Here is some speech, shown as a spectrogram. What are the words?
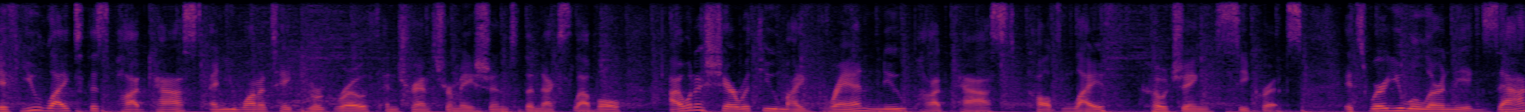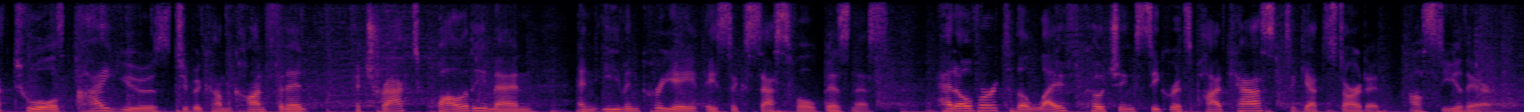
If you liked this podcast and you want to take your growth and transformation to the next level, I want to share with you my brand new podcast called Life Coaching Secrets. It's where you will learn the exact tools I use to become confident, attract quality men, and even create a successful business. Head over to the Life Coaching Secrets podcast to get started. I'll see you there.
